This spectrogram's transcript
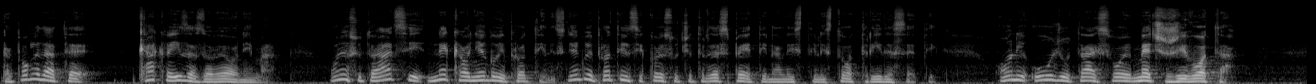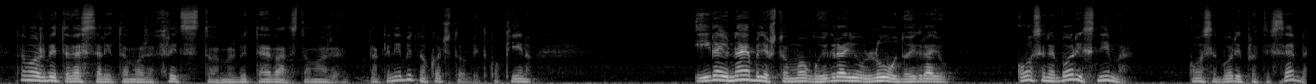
kad pogledate kakve izazove on ima, on je u situaciji ne kao njegovi protivnici. Njegovi protivnici koji su 45. na listi ili 130. Oni uđu u taj svoj meč života. To može biti Veseli, to može Fritz, to može biti Evans, to može... Dakle, nije bitno ko će to biti, ko kino. Igraju najbolje što mogu, igraju ludo, igraju... On se ne bori s njima, on se bori protiv sebe.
